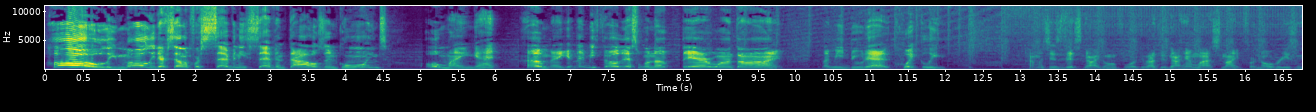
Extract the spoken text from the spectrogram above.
Holy moly, they're selling for 77,000 coins. Oh my god. Oh my god, let me throw this one up there one time. Let me do that quickly. How much is this guy going for? Because I just got him last night for no reason.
